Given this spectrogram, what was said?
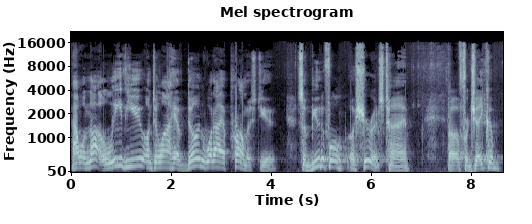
I will not leave you until I have done what I have promised you. It's a beautiful assurance time uh, for Jacob.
